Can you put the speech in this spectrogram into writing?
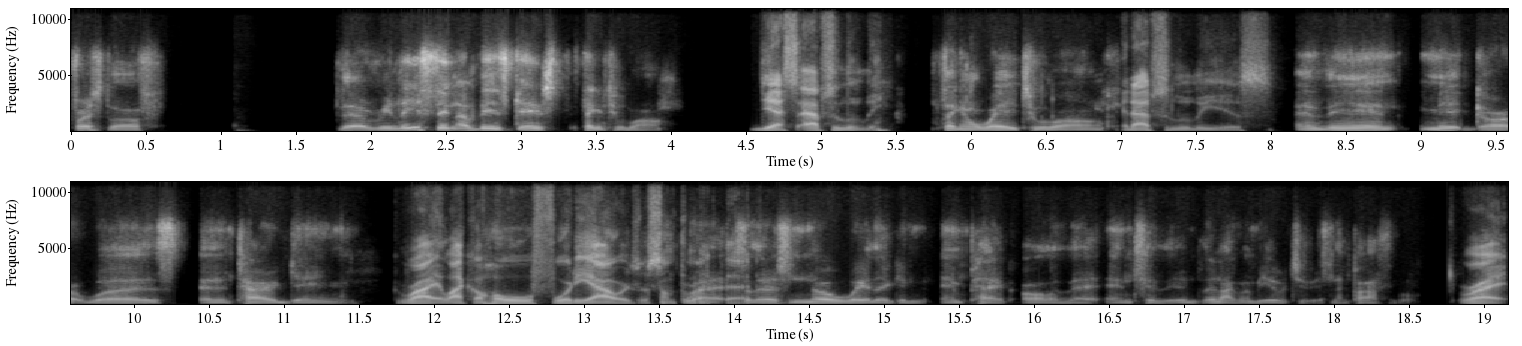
first off, the releasing of these games taking too long, Yes, absolutely. Taking way too long, It absolutely is. and then Midgard was an entire game, Right, like a whole 40 hours or something right? like that. so there's no way they can impact all of that into. The, they're not going to be able to. It's impossible. right.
